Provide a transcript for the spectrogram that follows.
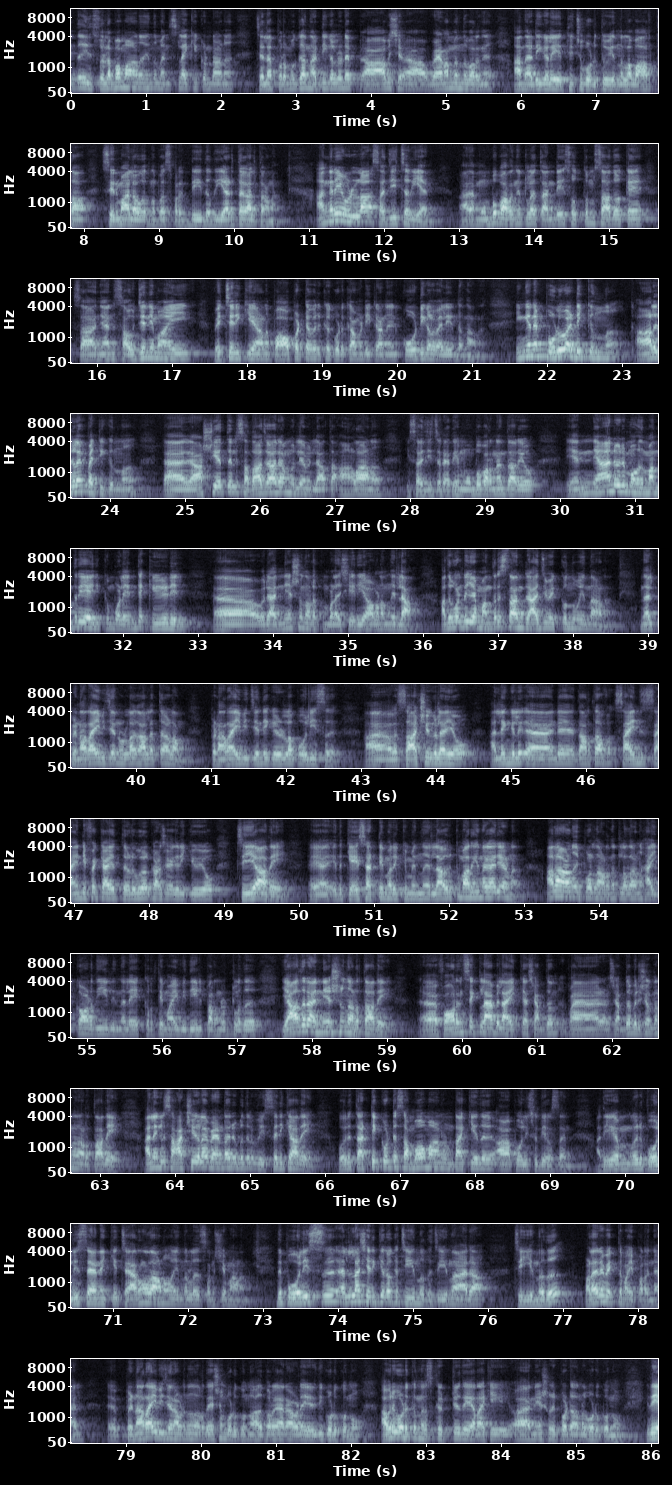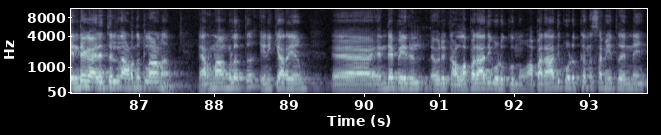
ഇത് സുലഭമാണ് എന്ന് മനസ്സിലാക്കിക്കൊണ്ടാണ് ചില പ്രമുഖ നടികളുടെ ആവശ്യം വേണമെന്ന് പറഞ്ഞ് ആ നടികളെ എത്തിച്ചു കൊടുത്തു എന്നുള്ള വാർത്ത സിനിമാ ലോകത്ത് ഇപ്പോൾ സ്പ്രെഡ് ചെയ്തത് ഈ അടുത്ത കാലത്താണ്. അങ്ങനെയുള്ള സജി ചെറിയാൻ മുമ്പ് പറഞ്ഞിട്ടുള്ള തന്റെ സ്വത്തും സാധമൊക്കെ ഞാൻ സൗജന്യമായി വെച്ചിരിക്കുകയാണ്. പാവപ്പെട്ടവർക്ക് കൊടുക്കാൻ വേണ്ടിയിട്ടാണ് കോടികൾ വിലയുണ്ടെന്നാണ്. ഇങ്ങനെ പൊളുവടിക്കുന്ന ആളുകളെ പറ്റിക്കുന്ന രാഷ്ട്രീയത്തിൽ സദാചാര മൂല്യമില്ലാത്ത ആളാണ് ഈ സജി ചെറിയ. അദ്ദേഹം മുമ്പ് പറഞ്ഞ എന്താ അറിയോ? ഞാനൊരു മന്ത്രിയായിരിക്കുമ്പോൾ എന്റെ കീഴിൽ ഒരു അന്വേഷണം നടക്കുമ്പോൾ അത് ശരിയാവണം എന്നില്ല അതുകൊണ്ട് ഞാൻ മന്ത്രിസ്ഥാനം രാജിവെക്കുന്നു എന്നാണ്. എന്നാൽ പിണറായി വിജയൻ ഉള്ള കാലത്തോളം പിണറായി വിജയന്റെ കീഴിലുള്ള പോലീസ് സാക്ഷികളെയോ അല്ലെങ്കിൽ അതിന്റെ യഥാർത്ഥ സയൻസ് സയന്റിഫിക്കായ തെളിവുകൾ ശേഖരിക്കുകയോ ചെയ്യാതെ ഇത് കേസ് അട്ടിമറിക്കുമെന്ന് എല്ലാവർക്കും അറിയുന്ന കാര്യമാണ്. അതാണ് ഇപ്പോൾ നടന്നിട്ടുള്ളതാണ് ഹൈക്കോടതിയിൽ ഇന്നലെ കൃത്യമായി വിധിയിൽ പറഞ്ഞിട്ടുള്ളത്. യാതൊരു അന്വേഷണം നടത്താതെ ഫോറൻസിക് ലാബിൽ അയക്കുക ശബ്ദം ശബ്ദപരിശോധന നടത്താതെ അല്ലെങ്കിൽ സാക്ഷികളെ വേണ്ട രൂപത്തിൽ വിസ്തരിക്കാതെ ഒരു തട്ടിക്കൊട്ട് സംഭവമാണ് ഉണ്ടാക്കിയത് ആ പോലീസ് ഉദ്യോഗസ്ഥൻ. അധികം ഒരു പോലീസ് സേനയ്ക്ക് ചേർന്നതാണോ എന്നുള്ളത് സംശയമാണ്. ഇത് പോലീസ് അല്ല ശരിക്കും ഇതൊക്കെ ചെയ്യുന്നത്. ചെയ്യുന്ന ആരാ? ചെയ്യുന്നത് വളരെ വ്യക്തമായി പറഞ്ഞാൽ പിണറായി വിജയൻ അവിടുന്ന് നിർദ്ദേശം കൊടുക്കുന്നു. അത് പ്രകാരം അവിടെ എഴുതി കൊടുക്കുന്നു. അവർ കൊടുക്കുന്ന ഒരു സ്ക്രിപ്റ്റ് തയ്യാറാക്കി അന്വേഷണ റിപ്പോർട്ട് അന്ന് കൊടുക്കുന്നു. ഇത് എന്റെ കാര്യത്തിൽ നടന്നിട്ടുള്ളതാണ്. എറണാകുളത്ത് എനിക്കറിയാം എന്റെ പേരിൽ ഒരു കള്ളപ്പരാതി കൊടുക്കുന്നു. ആ പരാതി കൊടുക്കുന്ന സമയത്ത് തന്നെ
